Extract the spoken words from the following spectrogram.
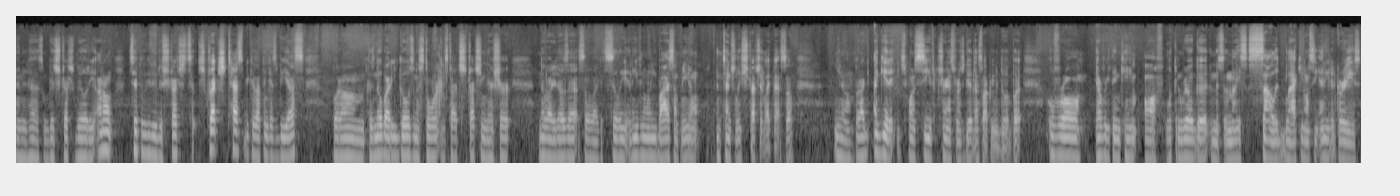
And it has some good stretchability. I don't typically do the stretch stretch test because I think it's BS. But, um, because nobody goes in a store and starts stretching their shirt. Nobody does that. So, like, it's silly. And even when you buy something, you don't intentionally stretch it like that. So, you know, but I, I get it. You just want to see if the transfer is good. That's why people do it. But overall, everything came off looking real good. And it's a nice solid black. You don't see any of the grays.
